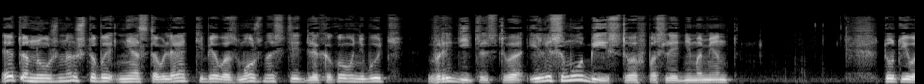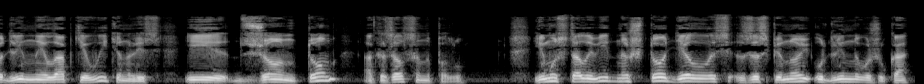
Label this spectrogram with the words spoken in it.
Это нужно, чтобы не оставлять тебе возможности для какого-нибудь вредительства или самоубийства в последний момент». Тут его длинные лапки вытянулись, и Джон Том оказался на полу. Ему стало видно, что делалось за спиной у длинного жука —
